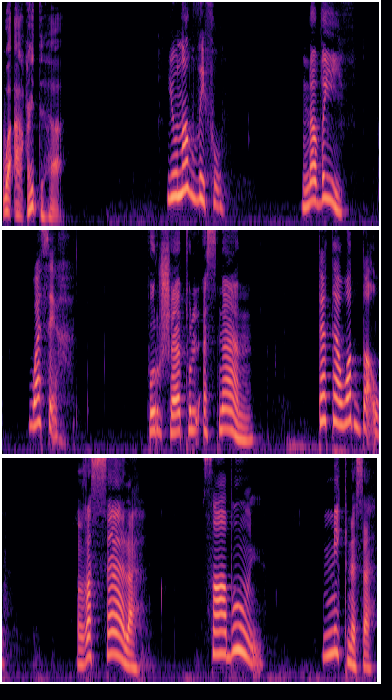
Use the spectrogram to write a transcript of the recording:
وأعدها. ينظف. نظيف. وسخ. فرشاة الأسنان. تتوضأ. غسالة. صابون. مكنسة.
